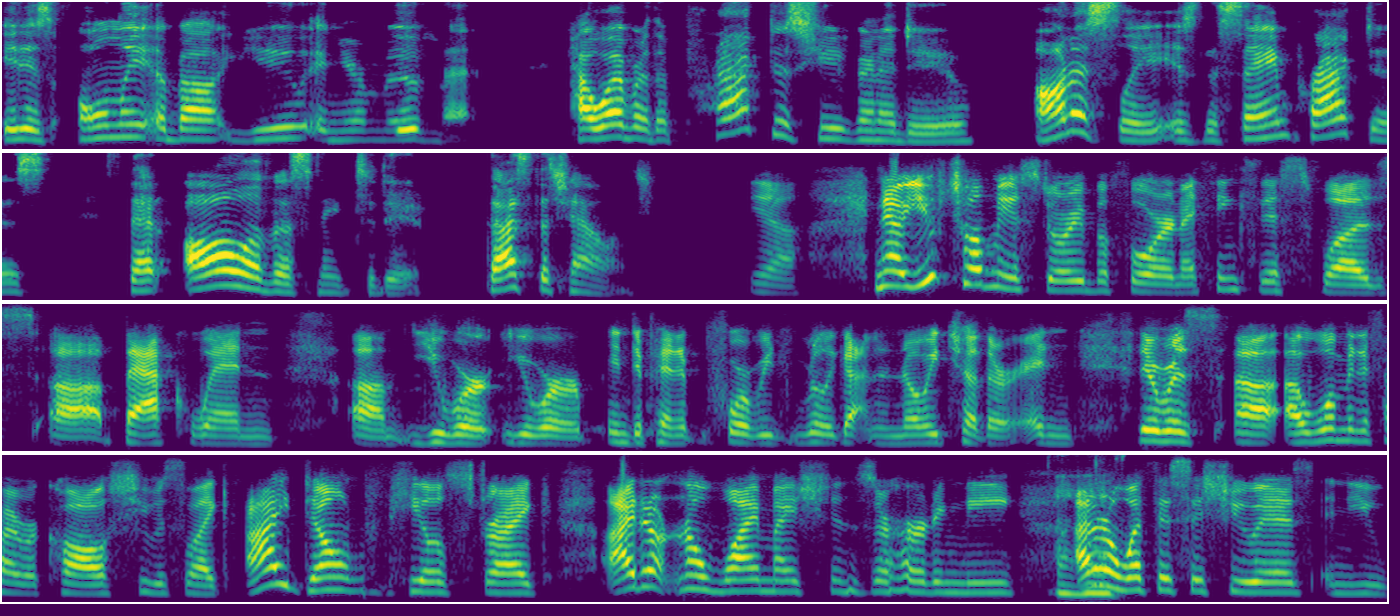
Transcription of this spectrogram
it is only about you and your movement. However, the practice you're going to do, honestly, is the same practice that all of us need to do. That's the challenge. Yeah. Now you've told me a story before, and I think this was uh, back when um, you were you were independent before we'd really gotten to know each other. And there was uh, a woman, if I recall, she was like, "I don't heel strike. I don't know why my shins are hurting me. I don't mm-hmm. know what this issue is." And you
